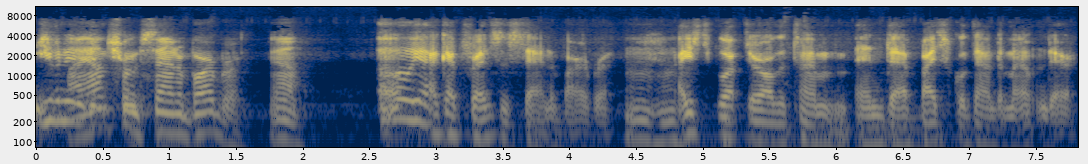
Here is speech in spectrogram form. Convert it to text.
even in I am from Santa Barbara. Yeah. Oh yeah, I got friends in Santa Barbara. Mm-hmm. I used to go up there all the time and uh, bicycle down the mountain there.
